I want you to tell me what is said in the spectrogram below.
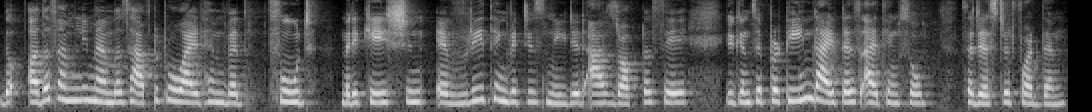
the other family members have to provide him with food medication everything which is needed as doctors say you can say protein diet is i think so suggested for them.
